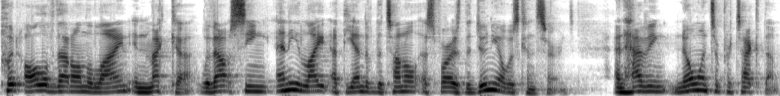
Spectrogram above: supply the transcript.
put all of that on the line in Mecca without seeing any light at the end of the tunnel as far as the dunya was concerned and having no one to protect them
